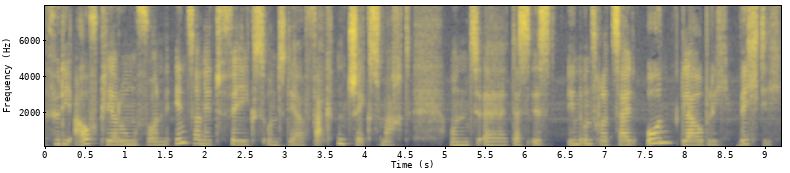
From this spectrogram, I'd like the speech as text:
für die Aufklärung von Internetfakes und der Faktenchecks macht. Und äh, das ist in unserer Zeit unglaublich wichtig.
